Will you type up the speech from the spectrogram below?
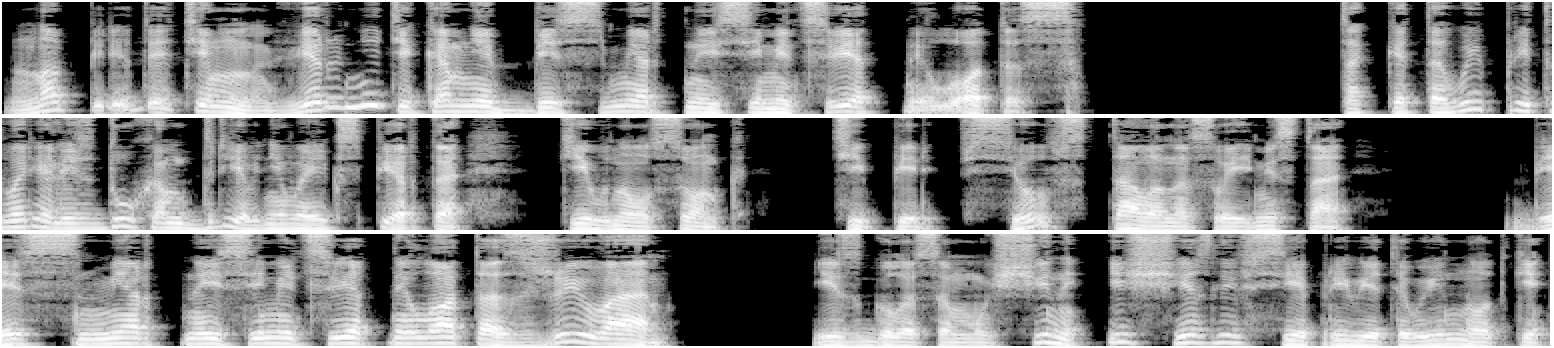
Но перед этим верните ко мне бессмертный семицветный лотос. Так это вы притворялись духом древнего эксперта, кивнул Сонг. Теперь все встало на свои места. «Бессмертный семицветный лотос, живо!» Из голоса мужчины исчезли все приветливые нотки,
